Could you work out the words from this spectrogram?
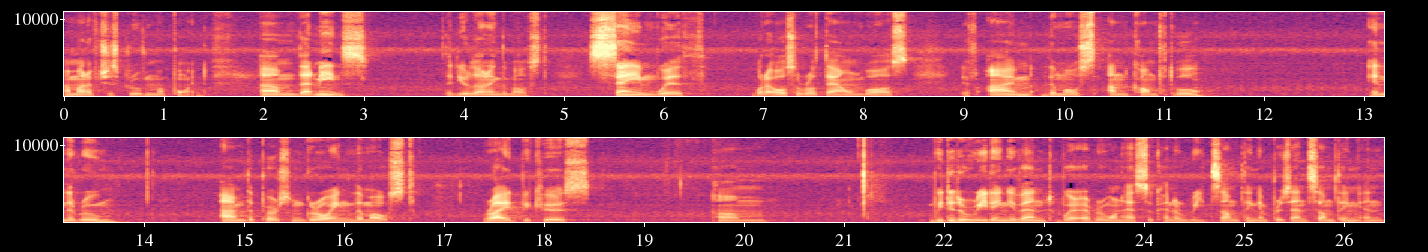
I might have just proven my point. Um, that means that you're learning the most. Same with what I also wrote down was if I'm the most uncomfortable in the room, I'm the person growing the most, right? Because um, we did a reading event where everyone has to kind of read something and present something and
